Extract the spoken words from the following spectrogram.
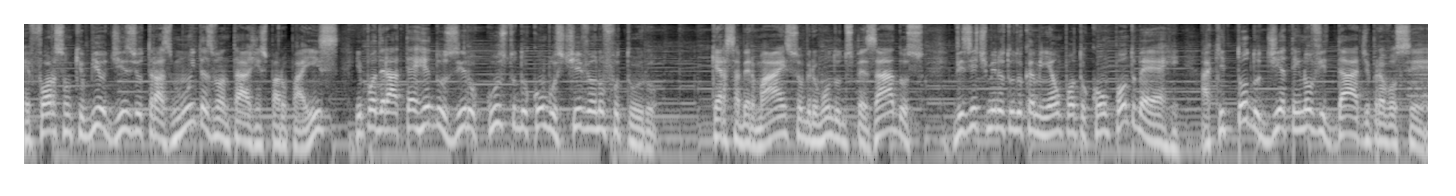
reforçam que o biodiesel traz muitas vantagens para o país e poderá até reduzir o custo do combustível no futuro. Quer saber mais sobre o mundo dos pesados? Visite minutodocaminhão.com.br. Aqui todo dia tem novidade para você.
